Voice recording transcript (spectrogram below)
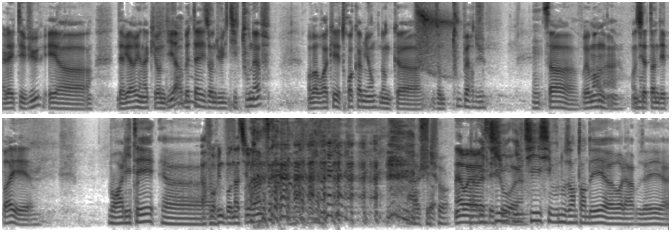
Elle a été vue et derrière, il y en a qui ont dit ah ben ils ont du IT tout neuf. On va braquer les trois camions. Donc ils ont tout perdu. Ça, vraiment, mmh. on s'y attendait pas et. Moralité. Euh... Avoir une bonne assurance. ah, c'est chaud. Ah ouais, ouais, c'est chaud. Ouais. Ilti, si vous nous entendez, euh, voilà, vous avez euh,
